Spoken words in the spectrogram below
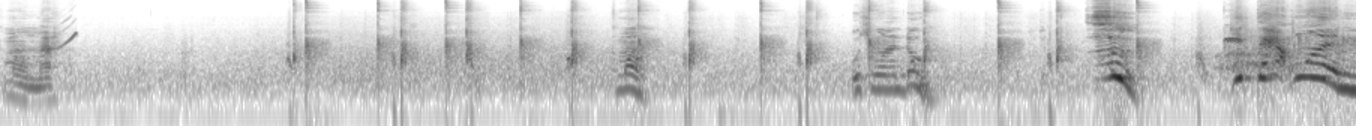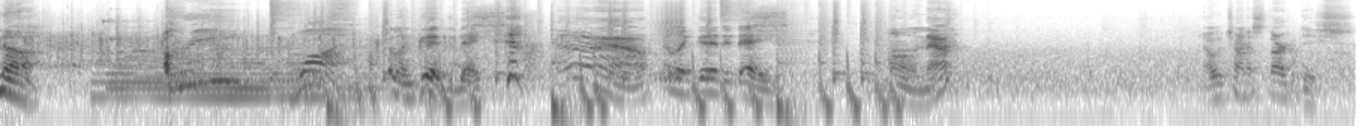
Come on, man. Come on. What you want to do? Ugh. Get that one! Three, one. Feeling good today. Ah, I'm feeling good today. Come on now. How we trying to start this?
